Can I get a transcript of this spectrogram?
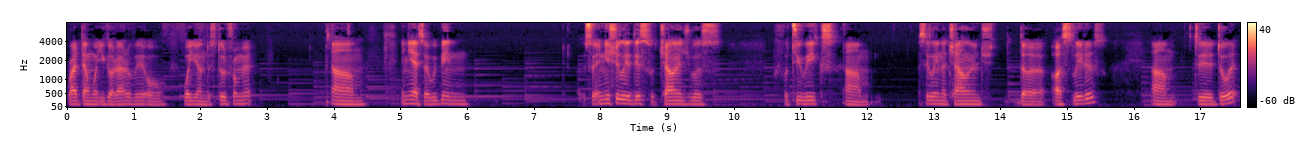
write down what you got out of it or what you understood from it. Um and yeah so we've been so initially this challenge was for two weeks um selena challenged the us leaders um to do it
